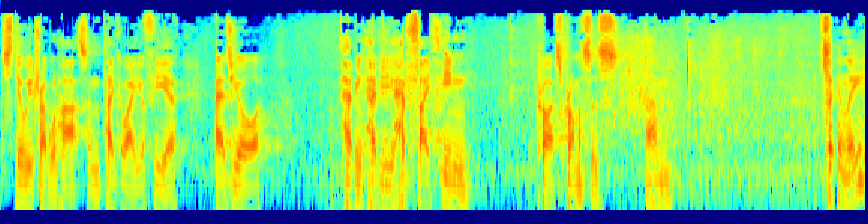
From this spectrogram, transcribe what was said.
still your troubled hearts and take away your fear as you're having have you have faith in Christ's promises. Um, secondly,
